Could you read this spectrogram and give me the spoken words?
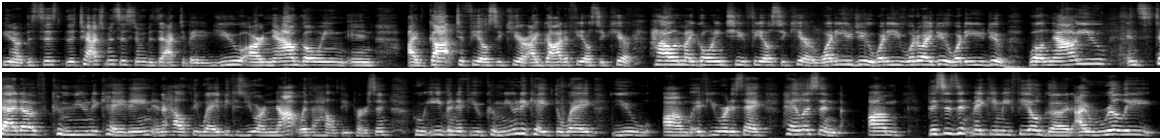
you know the, the attachment system is activated. You are now going in i've got to feel secure. I got to feel secure. How am i going to feel secure? What do you do? What do you what do i do? What do you do? Well now you instead of communicating in a healthy way because you are not with a healthy person who even if you communicate the way you um if you were to say hey listen um this isn't making me feel good. I really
